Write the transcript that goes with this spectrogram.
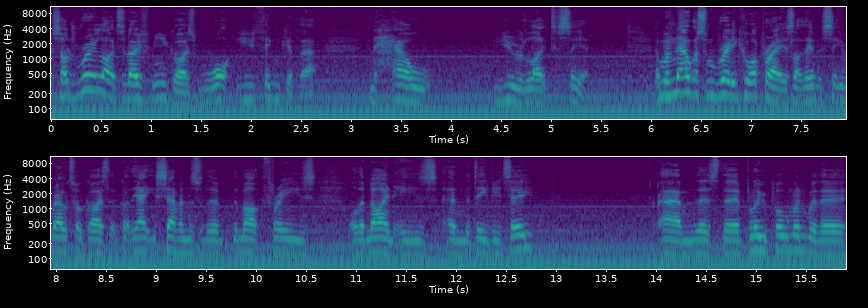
So I'd really like to know from you guys what you think of that and how you would like to see it. And we've now got some really cool operators like the City Rail Tour guys that have got the 87s, the, the Mark 3s, or the 90s, and the DVT. Um, there's the Blue Pullman with the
